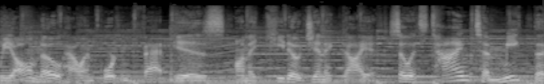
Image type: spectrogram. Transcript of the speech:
We all know how important fat is on a ketogenic diet, so it's time to meet the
